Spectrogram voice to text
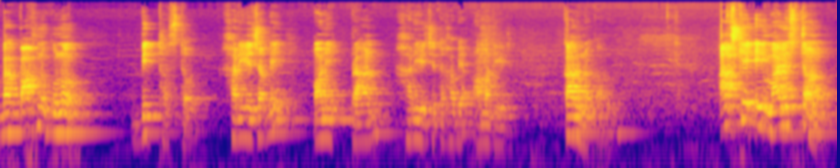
বা কখনো কোনো বিধ্বস্ত, হারিয়ে যাবে, অনেক প্রাণ হারিয়ে যেতে হবে আমাদের কারও না কারও। আজকে এই মাইলস্টোন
